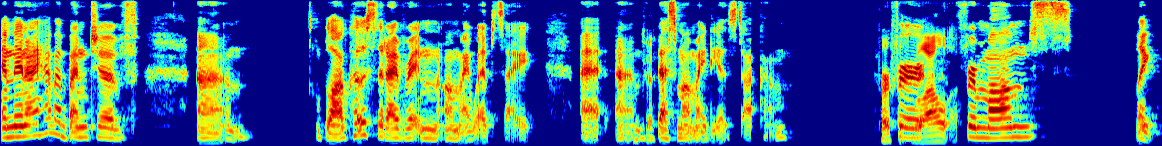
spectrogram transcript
And then I have a bunch of um, blog posts that I've written on my website at um, okay. bestmomideas.com. Perfect. For, well, for moms, like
